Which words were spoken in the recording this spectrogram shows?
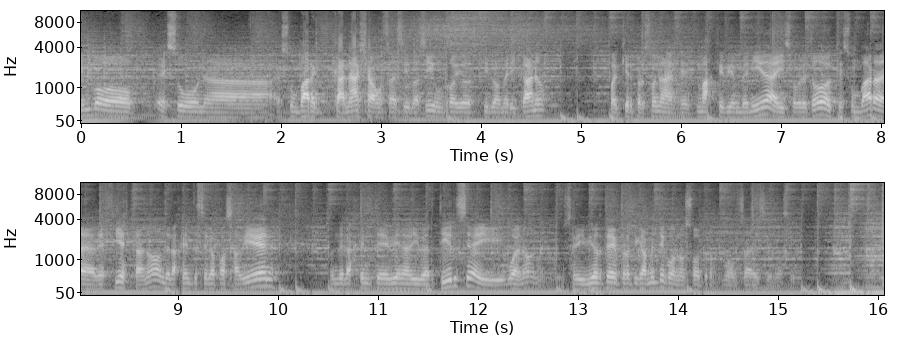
Yojimbo es, una, es un bar canalla, vamos a decirlo así, un rollo de estilo americano. Cualquier persona es más que bienvenida y sobre todo que es un bar de fiesta, ¿no? donde la gente se lo pasa bien, donde la gente viene a divertirse y bueno, se divierte prácticamente con nosotros, vamos a decirlo así.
